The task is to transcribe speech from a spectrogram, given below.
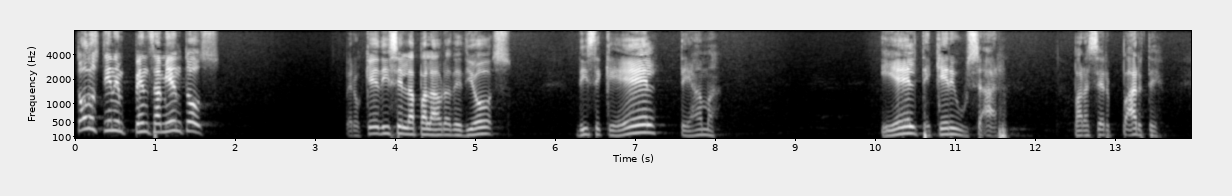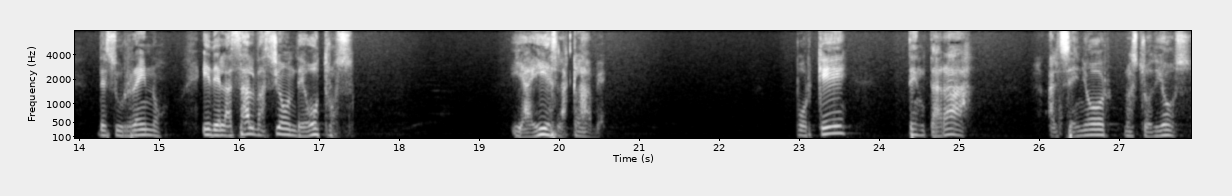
Todos tienen pensamientos. Pero ¿qué dice la palabra de Dios? Dice que Él te ama. Y Él te quiere usar para ser parte de su reino y de la salvación de otros. Y ahí es la clave. ¿Por qué tentará al Señor nuestro Dios?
